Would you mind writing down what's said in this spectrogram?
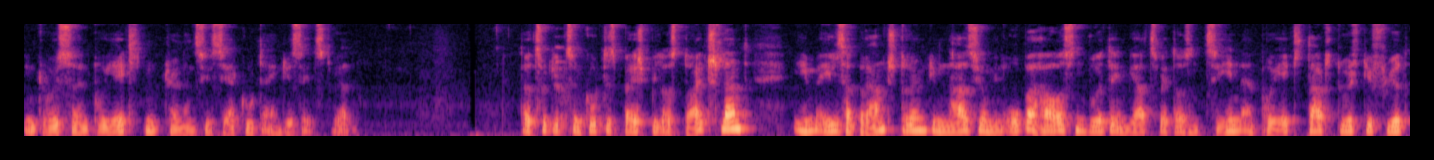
in größeren Projekten können sie sehr gut eingesetzt werden. Dazu gibt es ein gutes Beispiel aus Deutschland. Im Elsa Brandström Gymnasium in Oberhausen wurde im Jahr 2010 ein Projekttag durchgeführt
